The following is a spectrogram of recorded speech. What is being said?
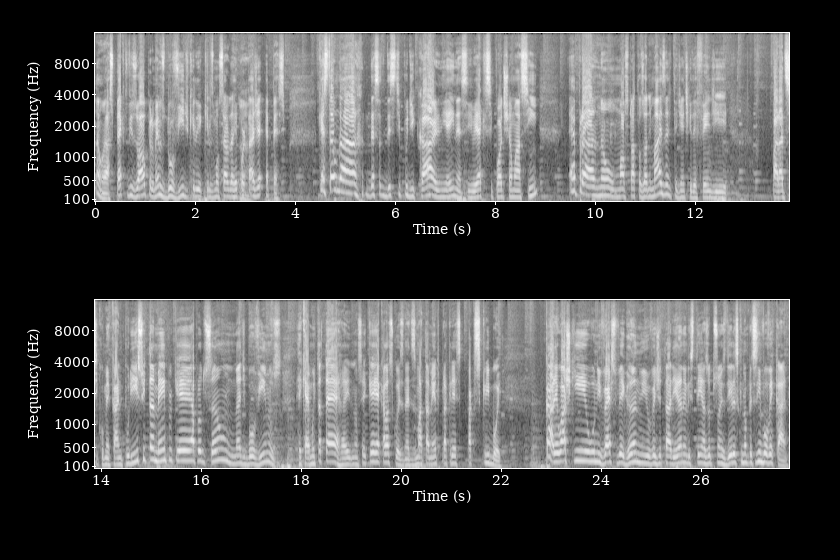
Não, o aspecto visual, pelo menos do vídeo que, ele- que eles mostraram da reportagem, é, é péssimo. Questão da, dessa, desse tipo de carne aí, né? Se é que se pode chamar assim, é pra não maus tratos aos animais, né? Tem gente que defende parar de se comer carne por isso e também porque a produção né, de bovinos requer muita terra e não sei o que, e aquelas coisas, né? Desmatamento para criar boi. Cara, eu acho que o universo vegano e o vegetariano, eles têm as opções deles que não precisam envolver carne.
